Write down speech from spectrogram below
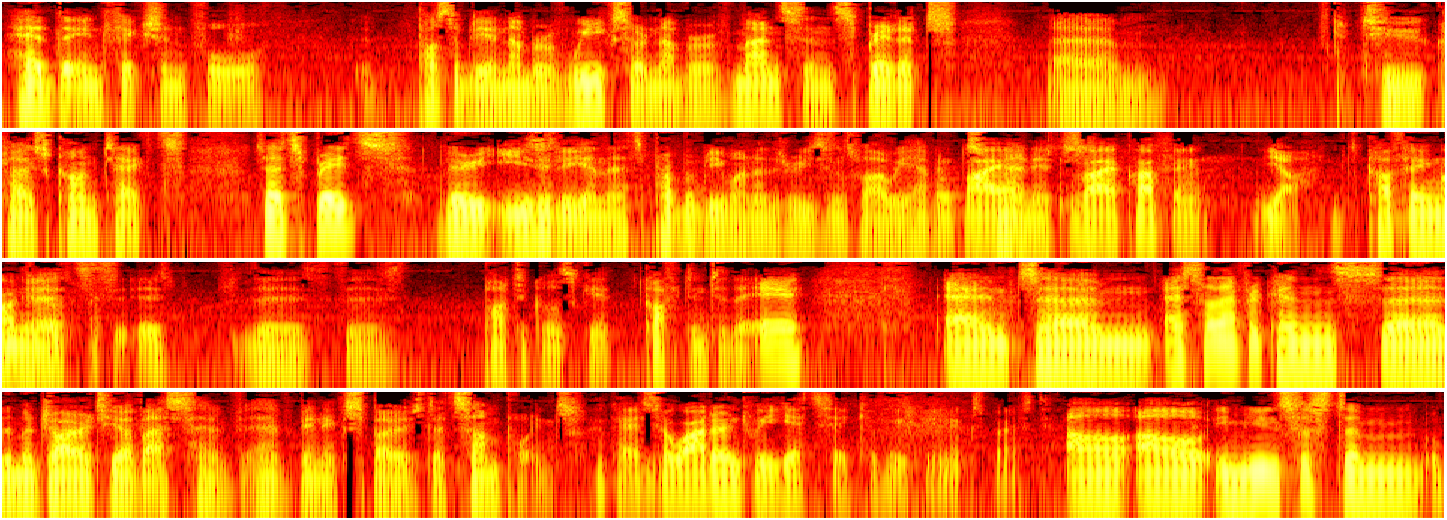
had the infection for possibly a number of weeks or a number of months and spread it. Um, to close contacts. So it spreads very easily and that's probably one of the reasons why we haven't via, managed. via coughing? Yeah, it's coughing, uh, it's, it's, the, the particles get coughed into the air. And um, as South Africans, uh, the majority of us have, have been exposed at some point. Okay, so why don't we get sick if we've been exposed? Our, our immune system,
